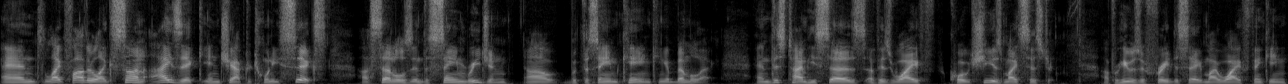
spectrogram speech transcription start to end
And like father, like son, Isaac in chapter 26 uh, settles in the same region uh, with the same king, King Abimelech. And this time he says of his wife, quote, She is my sister. Uh, for he was afraid to say, My wife, thinking,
